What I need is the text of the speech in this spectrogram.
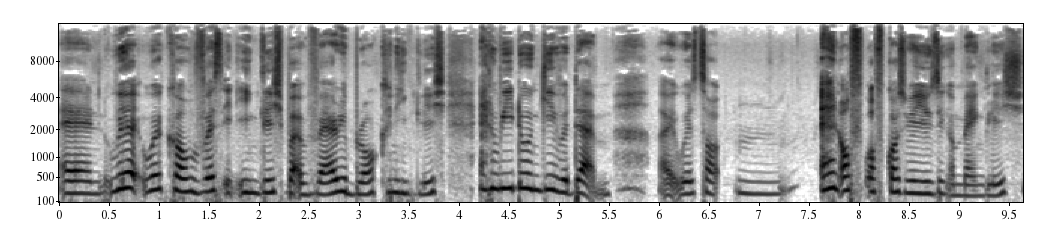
and we're we're converse in English but very broken English, and we don't give a damn. Like we're talk, mm, and of of course we're using a Manglish,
